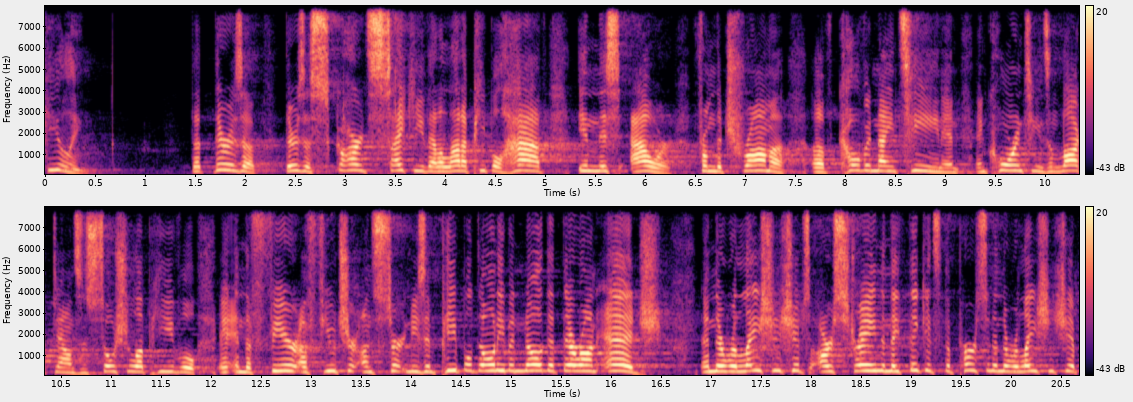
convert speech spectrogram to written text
healing that there is a there's a scarred psyche that a lot of people have in this hour from the trauma of covid-19 and, and quarantines and lockdowns and social upheaval and, and the fear of future uncertainties. And people don't even know that they're on edge and their relationships are strained and they think it's the person in the relationship.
